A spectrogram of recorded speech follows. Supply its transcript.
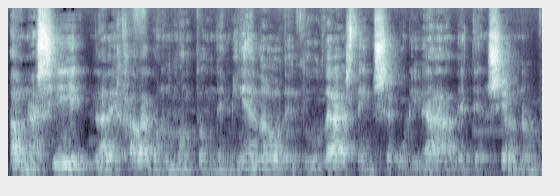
aún así la dejaba con un montón de miedo, de dudas, de inseguridad, de tensión. ¿no?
